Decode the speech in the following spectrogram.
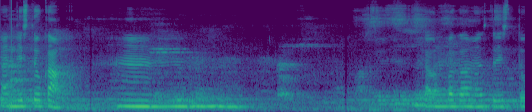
छान दिसतो का? लावून बघा मस्त दिसतो.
